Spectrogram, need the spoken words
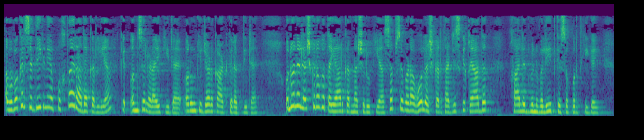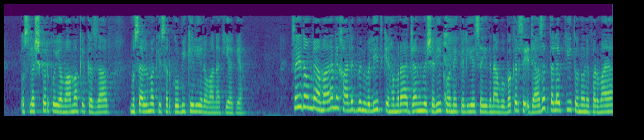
ابو بکر صدیق نے پختہ ارادہ کر لیا کہ ان سے لڑائی کی جائے اور ان کی جڑ کاٹ کے رکھ دی جائے۔ انہوں نے لشکروں کو تیار کرنا شروع کیا۔ سب سے بڑا وہ لشکر تھا جس کی قیادت خالد بن ولید کے سپرد کی گئی۔ اس لشکر کو یماما کے کذاب مسلمہ کی سرکوبی کے لیے روانہ کیا گیا۔ سعید ام امارا نے خالد بن ولید کے ہمراہ جنگ میں شریک ہونے کے لیے سعید ابو بکر سے اجازت طلب کی تو انہوں نے فرمایا،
